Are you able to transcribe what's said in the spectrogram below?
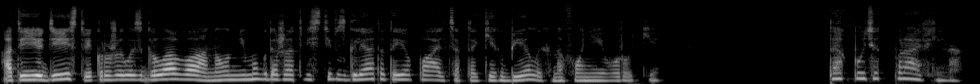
От ее действий кружилась голова, но он не мог даже отвести взгляд от ее пальцев, таких белых на фоне его руки. Так будет правильно.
